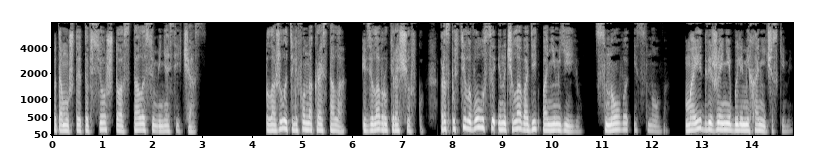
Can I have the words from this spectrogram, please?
потому что это все, что осталось у меня сейчас. Положила телефон на край стола и взяла в руки расческу, распустила волосы и начала водить по ним ею. Снова и снова. Мои движения были механическими.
